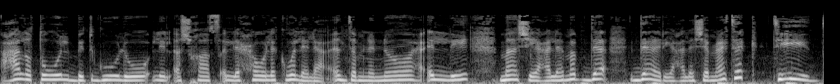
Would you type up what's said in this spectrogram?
على طول بتقوله للأشخاص اللي حولك ولا لا؟ أنت من النوع اللي ماشي على مبدأ داري على شمعتك تيد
